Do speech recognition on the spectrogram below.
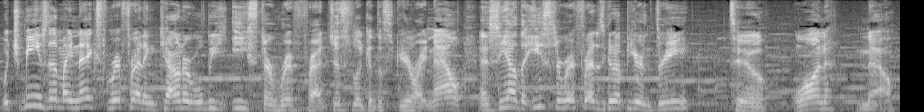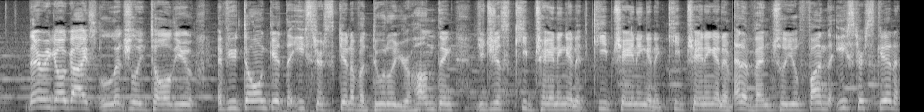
which means that my next Riffrath encounter will be Easter Riffrath. Just look at the screen right now and see how the Easter Riffrath is gonna appear in 3, 2, 1, now. There we go guys, literally told you, if you don't get the Easter skin of a doodle you're hunting, you just keep chaining it and keep chaining it and keep chaining it and eventually you'll find the Easter skin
